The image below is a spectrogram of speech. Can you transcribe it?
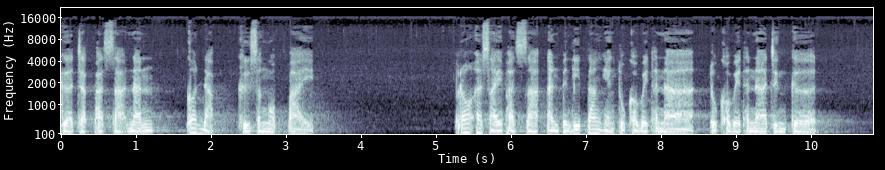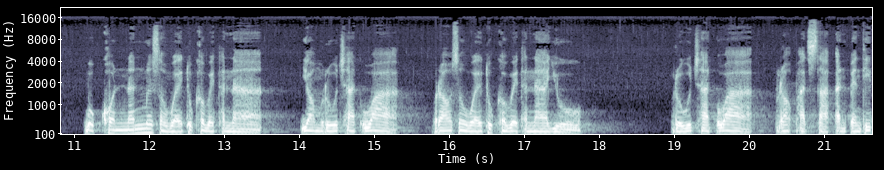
เกิดจากผัสสะนั้น ก็ดับคือสงบไป เพราะอาศัยผัสสะอันเป็นที่ตั้งแห่งทุกขเวทนา ทุกขเวทนาจึงเกิด บุคคลนั้นเมื่อเสวยทุกขเวทนา ย่อมรู้ชัดว่า เราเสวยทุกขเวทนาอยู่ รู้ชัดว่า เพราะผัสสะอันเป็นที่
